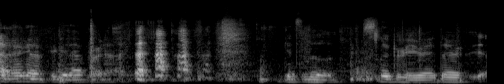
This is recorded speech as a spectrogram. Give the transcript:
I gotta figure that part out. Gets a little slippery right there. Yeah.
